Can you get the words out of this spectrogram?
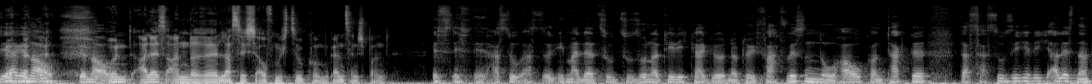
Ja, genau, genau. und alles andere lasse ich auf mich zukommen, ganz entspannt. Ist, ist, hast du, hast du, ich meine, dazu zu so einer Tätigkeit gehört natürlich Fachwissen, Know-how, Kontakte, das hast du sicherlich alles, ne?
